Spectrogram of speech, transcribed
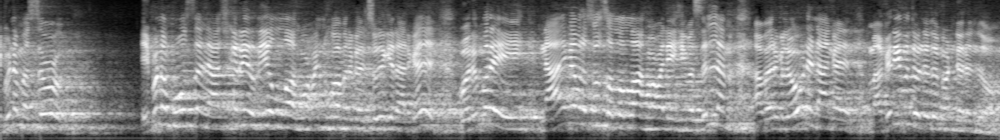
இப்னு மஸ்ஊத் இப்னு மூசல் அல்-அஷ்கரி ரலியல்லாஹு அன்ஹு அவர்கள் சொல்கிறார்கள் ஒருமுறை நாயகம் ரசூல் ஸல்லல்லாஹு அலைஹி வசல்லம் அவர்களோடு நாங்கள் மகரிவு தொழுது கொண்டிருந்தோம்.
